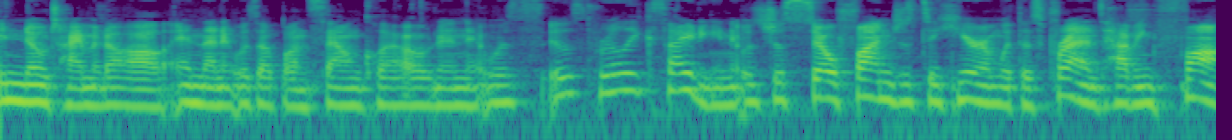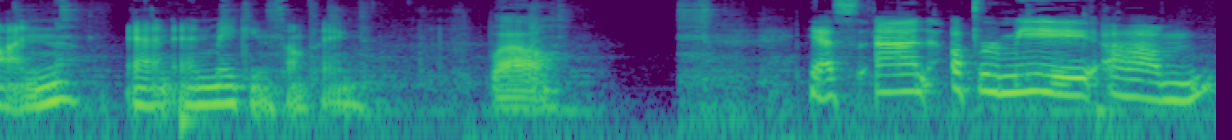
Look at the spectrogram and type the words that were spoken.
in no time at all and then it was up on SoundCloud and it was it was really exciting it was just so fun just to hear him with his friends having fun and and making something Wow. Yes, and uh, for me, um,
